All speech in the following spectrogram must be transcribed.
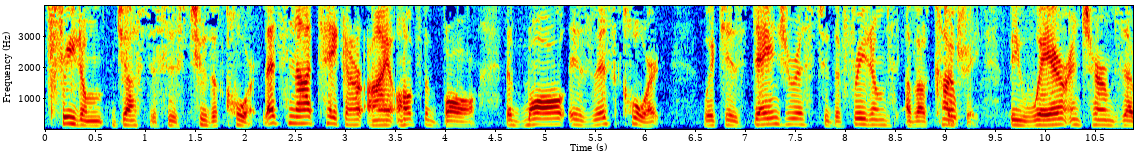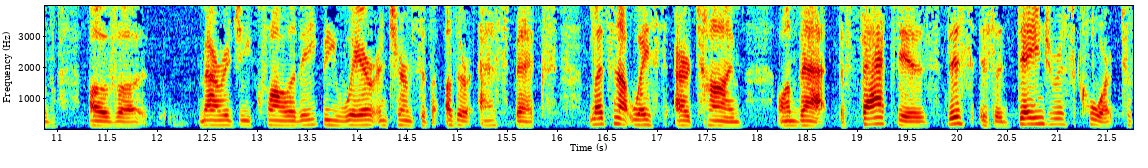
freedom justices to the court. Let's not take our eye off the ball. The ball is this court which is dangerous to the freedoms of our country. So, beware in terms of, of uh, marriage equality, beware in terms of other aspects. Let's not waste our time on that. The fact is, this is a dangerous court to.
